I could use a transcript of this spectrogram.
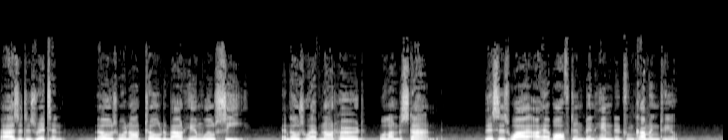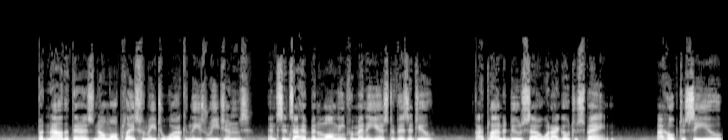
as it is written, those who are not told about him will see, and those who have not heard will understand. This is why I have often been hindered from coming to you. But now that there is no more place for me to work in these regions, and since I have been longing for many years to visit you, I plan to do so when I go to Spain. I hope to see you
